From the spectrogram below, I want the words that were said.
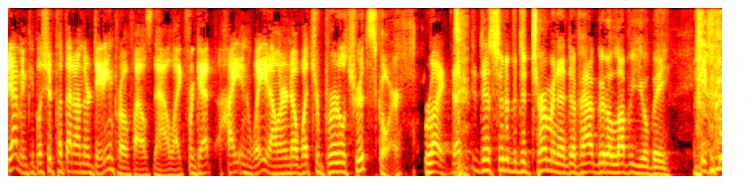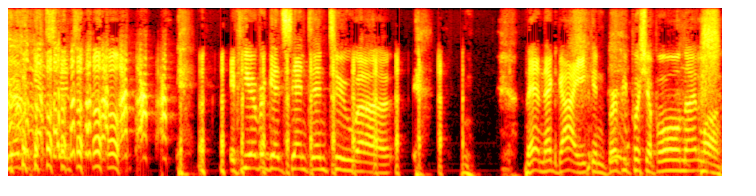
Yeah, I mean, people should put that on their dating profiles now. Like, forget height and weight. I want to know what's your brutal truth score. Right. That, that's sort of a determinant of how good a lover you'll be. If you ever get sent, if you ever get sent into, uh, man, that guy he can burpee push up all night long.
